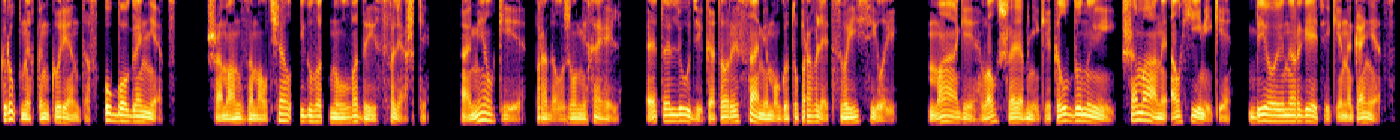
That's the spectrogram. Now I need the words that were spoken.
Крупных конкурентов у бога нет. Шаман замолчал и глотнул воды из фляжки. А мелкие, продолжил Михаэль, это люди, которые сами могут управлять своей силой. Маги, волшебники, колдуны, шаманы, алхимики, биоэнергетики, наконец.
